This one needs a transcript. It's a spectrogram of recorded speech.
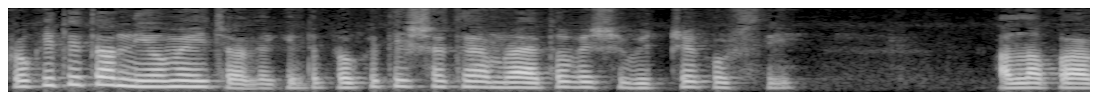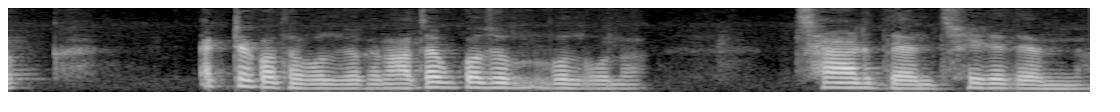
প্রকৃতি তার নিয়মেই চলে, কিন্তু প্রকৃতির সাথে আমরা এত বেশি বিট্রে করছি। আল্লাহ পাক একটা কথা বলব এখানে আজব গজব বলব না। ছাড় দেন, ছেড়ে দেন না।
